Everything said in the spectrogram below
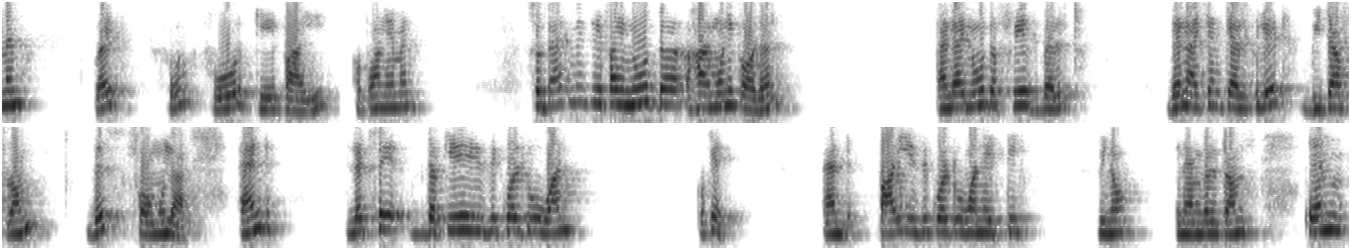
mn right? So 4k pi upon mn. So that means if I know the harmonic order and I know the phase belt then I can calculate beta from this formula. And let's say the k is equal to 1 okay? And pi is equal to 180 we know in angle terms. M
